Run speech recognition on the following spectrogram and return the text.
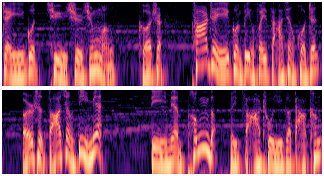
这一棍气势凶猛，可是他这一棍并非砸向霍真，而是砸向地面。地面砰的被砸出一个大坑，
